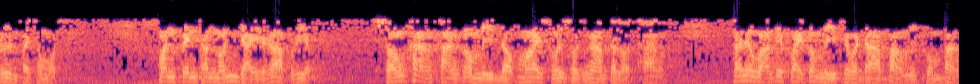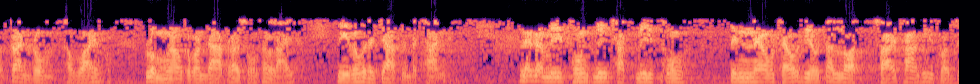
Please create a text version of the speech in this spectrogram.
รื่นไปทั้งหมด มันเป็นถนนใหญ่ราบเรียบ สองข้างทางก็มีดอกไม้สวยสดงามตลอดทางและระหว่างที่ไปก็มีเทวดาบ้างมีพรหมบ้างก้านร่มถวายร่มเงากับบรรดาพระสงฆ์ทั้งหลาย มีพระพุทธเจ้าเป็นประธาน และก็มีธงมีฉัดมีธงเป็นแนวแถวเดียวตลอดสายทางที่ความใจ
